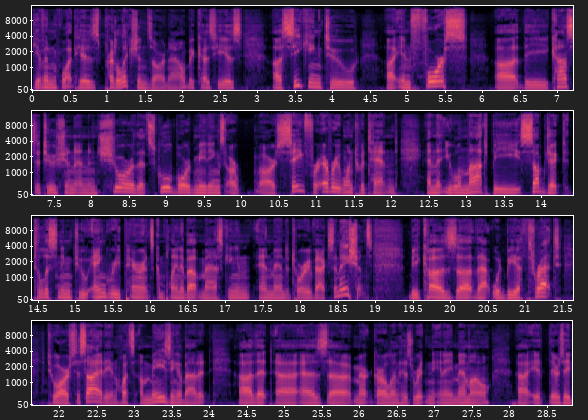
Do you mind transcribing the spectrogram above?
given what his predilections are now, because he is uh, seeking to uh, enforce uh, the Constitution and ensure that school board meetings are are safe for everyone to attend, and that you will not be subject to listening to angry parents complain about masking and, and mandatory vaccinations, because uh, that would be a threat to our society. And what's amazing about it uh, that, uh, as uh, Merrick Garland has written in a memo, uh, it, there's a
